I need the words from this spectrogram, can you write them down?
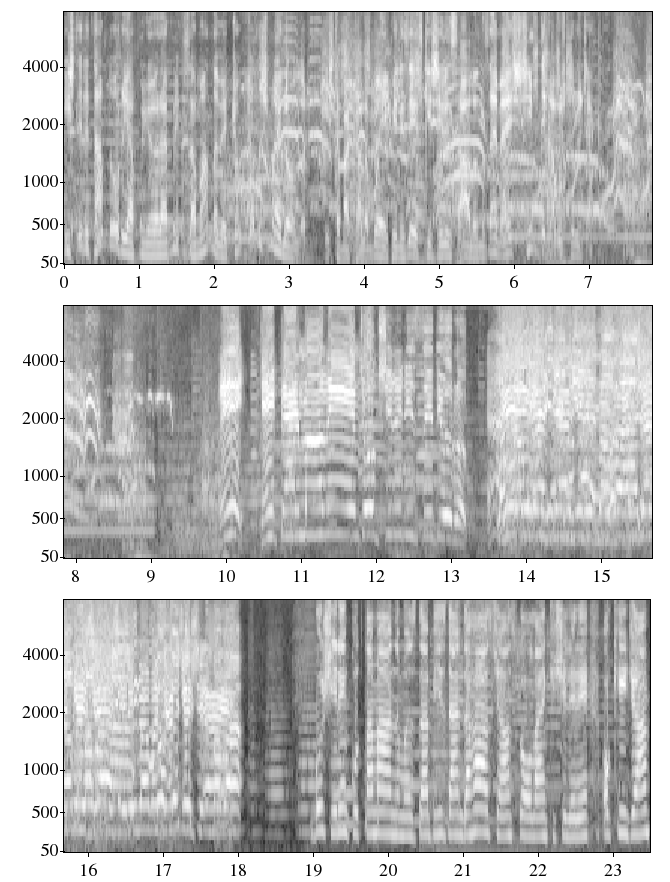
İşleri tam doğru yapmayı öğrenmek zamanla ve çok çalışmayla olur. İşte bakalım bu hepinizi eski şirin sağlığınız hemen şimdi kavuşturacak. Hey tekrar maviyim. Çok şirin hissediyorum. Hey yaşa Şirin Baba. Çok yaşa Şirin Baba. Çok yaşa. Bu şirin kutlama anımızda bizden daha az şanslı olan kişileri okuyacağım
